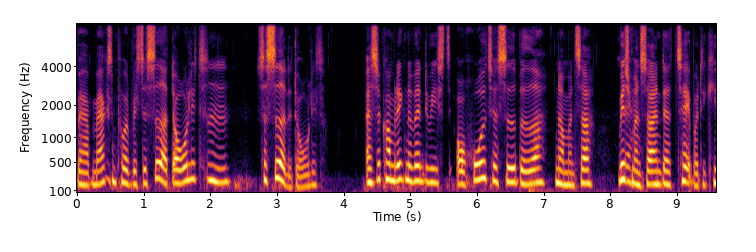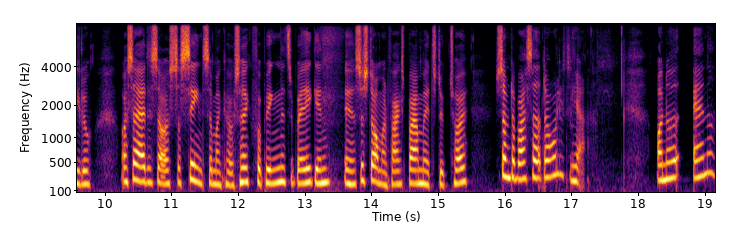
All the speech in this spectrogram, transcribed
være opmærksom på, at hvis det sidder dårligt, Mm. så sidder det dårligt. Altså, så kommer det ikke nødvendigvis overhovedet til at sidde bedre, når man så, hvis ja. Man så endda taber de kilo. Og så er det så også så sent, så man kan jo så ikke få pengene tilbage igen. Øh, så står man faktisk bare med et stykke tøj, som der bare sad dårligt. Ja. Og noget andet,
